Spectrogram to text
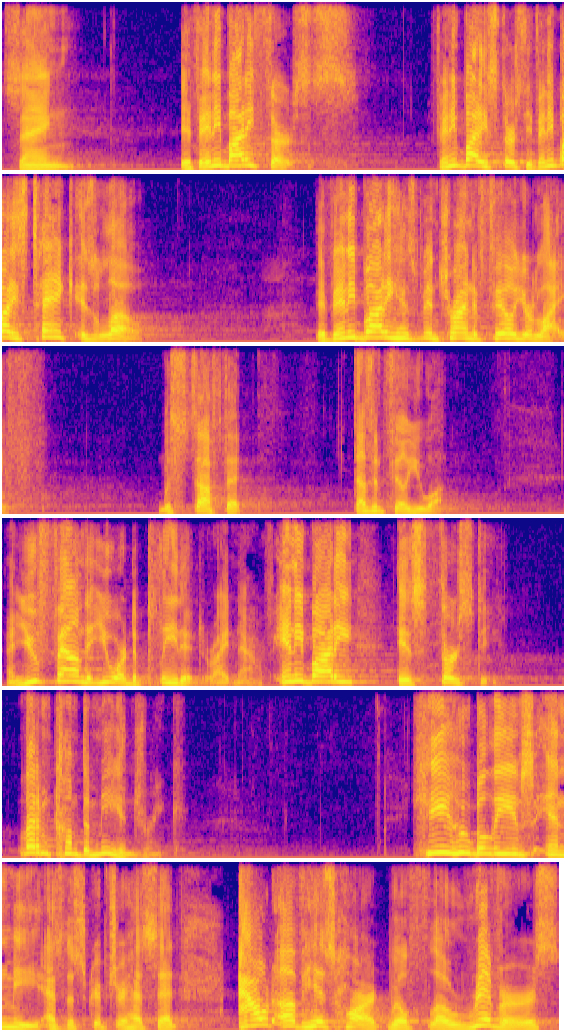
saying, If anybody thirsts, if anybody's thirsty, if anybody's tank is low, if anybody has been trying to fill your life, with stuff that doesn't fill you up. And you found that you are depleted right now. If anybody is thirsty, let him come to me and drink. He who believes in me, as the scripture has said, out of his heart will flow rivers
